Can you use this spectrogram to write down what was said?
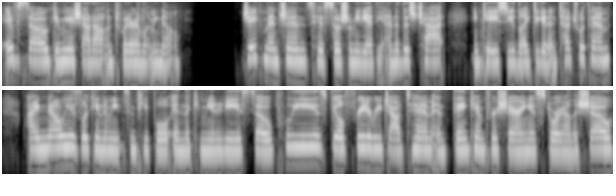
If so, give me a shout out on Twitter and let me know. Jake mentions his social media at the end of this chat in case you'd like to get in touch with him. I know he's looking to meet some people in the community, so please feel free to reach out to him and thank him for sharing his story on the show.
